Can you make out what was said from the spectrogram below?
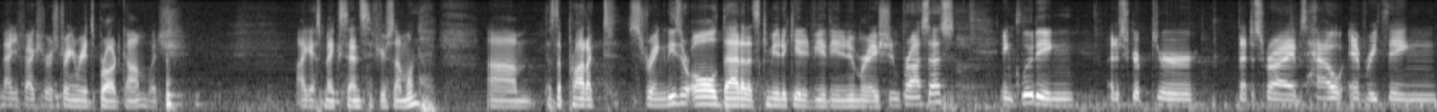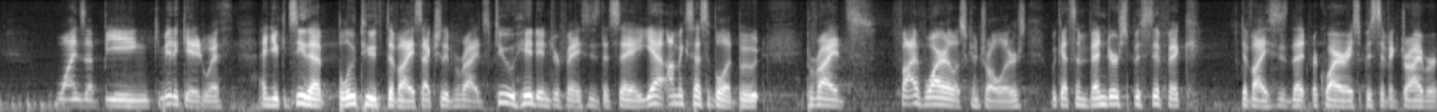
manufacturer string reads Broadcom, which I guess makes sense if you're someone. Um, there's the product string. These are all data that's communicated via the enumeration process, including a descriptor that describes how everything winds up being communicated with. And you can see that Bluetooth device actually provides two HID interfaces that say, yeah, I'm accessible at boot. It provides five wireless controllers. We've got some vendor specific devices that require a specific driver.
